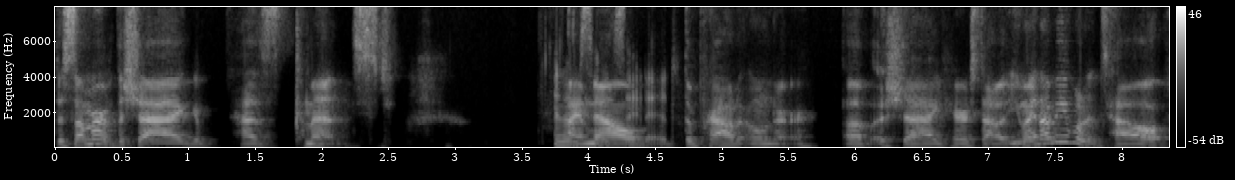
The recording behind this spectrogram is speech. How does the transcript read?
The summer of the shag has commenced. And I'm, I'm so now excited. the proud owner of a shag hairstyle. You might not be able to tell.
